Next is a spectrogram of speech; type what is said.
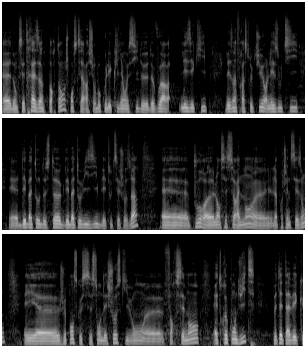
donc c'est très important. Je pense que ça rassure beaucoup les clients aussi de de voir les équipes, les infrastructures, les outils, euh, des bateaux de stock, des bateaux visibles et toutes ces choses-là, euh, pour euh, lancer sereinement la prochaine saison. Et je pense que ce sont des choses qui vont forcément être reconduites, peut-être avec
